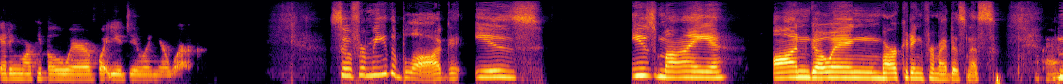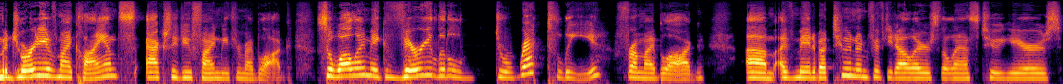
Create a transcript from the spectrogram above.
getting more people aware of what you do in your work? So for me the blog is is my ongoing marketing for my business. Okay. the majority of my clients actually do find me through my blog. So while i make very little directly from my blog um, I've made about $250 the last two years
